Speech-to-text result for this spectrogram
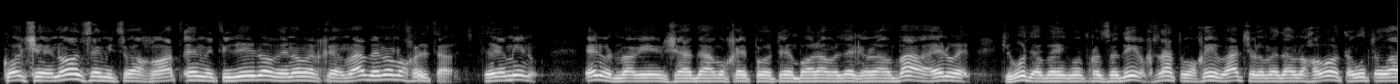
כל שאינו עושה מצווה אחת, אין מטיבים לו ואינו מלכי ימיו ואינו נאכל את הארץ. תאמינו. אלו דברים שאדם אוכל פירותיהם בעולם הזה כעולם הבא, אלו הם. כיבוד הבאים כמות חסדים, חסת רוחים ועד שלומד אדם לחרות, תמות תורה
